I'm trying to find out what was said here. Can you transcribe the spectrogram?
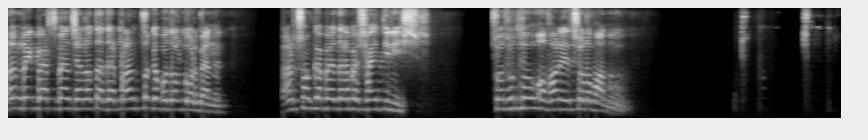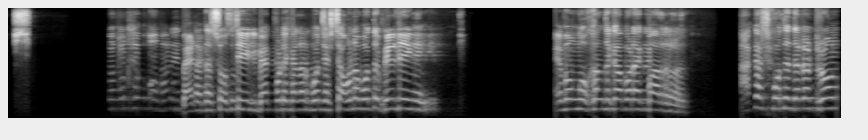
প্রারম্ভিক ব্যাটসম্যান যেন তাদের প্রান্তকে বদল করবেন। রান সংখ্যা বেড়ে দাঁড়াবে সাঁত্রিশ চতুর্থ ওভারে চলমান। ব্যাকফুটে খেলার প্রচেষ্টা, অনবদ্য ফিল্ডিং এবং ওখান থেকে আবার একবার। আকাশ পথে একটা ড্রোন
